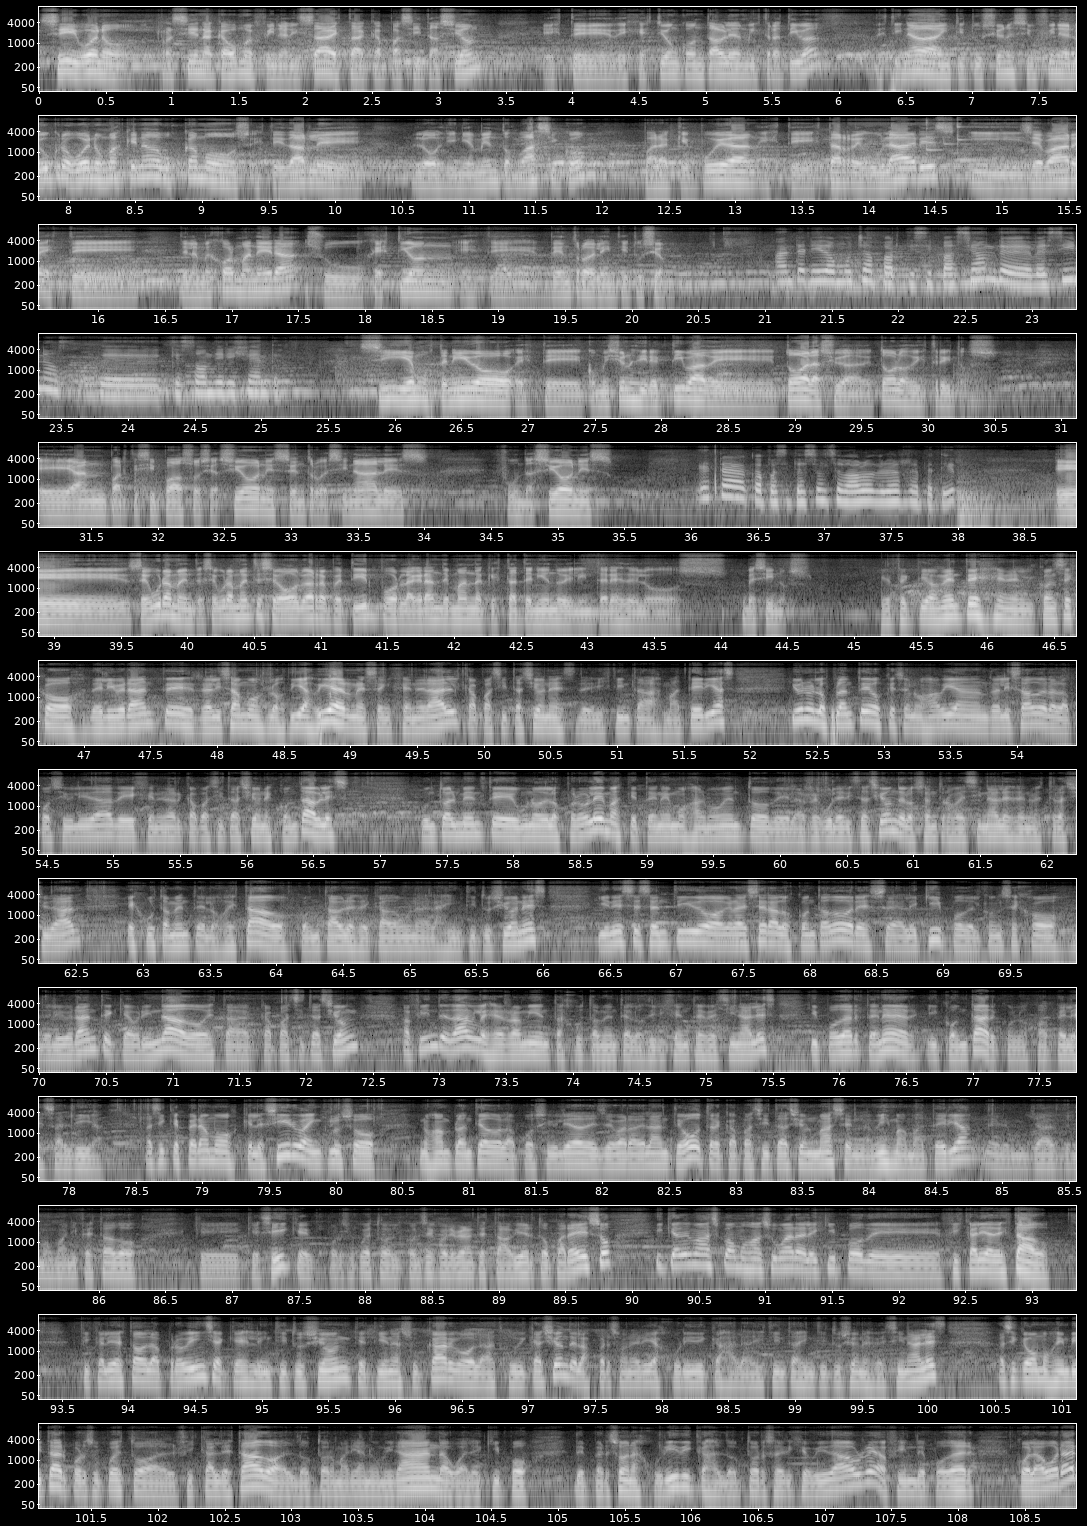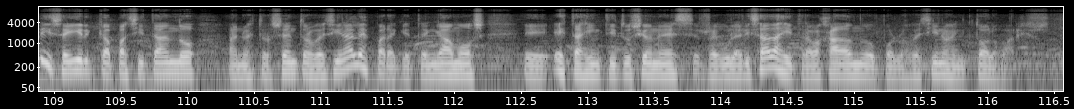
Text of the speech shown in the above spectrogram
Sí, bueno, recién acabamos de finalizar esta capacitación este, de gestión contable administrativa destinada a instituciones sin fin de lucro. Bueno, más que nada buscamos este, darle los lineamientos básicos para que puedan este, estar regulares y llevar de la mejor manera su gestión dentro de la institución. ¿Han tenido mucha participación de vecinos que son dirigentes? Sí, hemos tenido este, comisiones directivas de toda la ciudad, de todos los distritos. Eh, han participado asociaciones, centros vecinales, fundaciones. ¿Esta capacitación se va a volver a repetir? Eh, seguramente, seguramente se va a volver a repetir por la gran demanda que está teniendo y el interés de los vecinos. Efectivamente, en el Consejo Deliberante realizamos los días viernes en general capacitaciones de distintas materias y uno de los planteos que se nos habían realizado era la posibilidad de generar capacitaciones contables. Puntualmente uno de los problemas que tenemos al momento de la regularización de los centros vecinales de nuestra ciudad es justamente los estados contables de cada una de las instituciones. Y en ese sentido agradecer a los contadores, al equipo del Consejo Deliberante que ha brindado esta capacitación a fin de darles herramientas justamente a los dirigentes vecinales y poder tener y contar con los papeles al día. Así que esperamos que les sirva, incluso nos han planteado la posibilidad de llevar adelante otra capacitación más en la misma materia, eh, ya hemos manifestado que, sí, que por supuesto el Consejo Deliberante está abierto para eso y que además vamos a sumar al equipo de Fiscalía de Estado. Fiscalía de Estado de la provincia, que es la institución que tiene a su cargo la adjudicación de las personerías jurídicas a las distintas instituciones vecinales. Así que vamos a invitar, por supuesto, al fiscal de Estado, al doctor Mariano Miranda o al equipo de personas jurídicas, al doctor Sergio Vidaurre, a fin de poder colaborar y seguir capacitando a nuestros centros vecinales para que tengamos eh, estas instituciones regularizadas y trabajando por los vecinos en todos los barrios.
